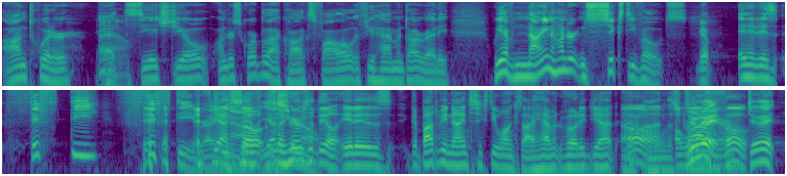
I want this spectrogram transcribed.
on Twitter at CHGO underscore Blackhawks. Follow if you haven't already. We have 960 votes. Yep. And it is 50 50 right yeah. now. So Yes so or here's the deal. It is about to be 961 because I haven't voted yet uh, oh, on the a screen live here. vote. Do it.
